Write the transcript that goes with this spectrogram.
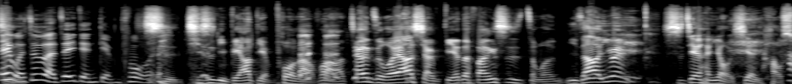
哎、欸，我是不是把这一点点破了？是，其实你不要点破了，好不好？这样子我要想别的方式，怎么？你知道，因为时间很有限，好书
